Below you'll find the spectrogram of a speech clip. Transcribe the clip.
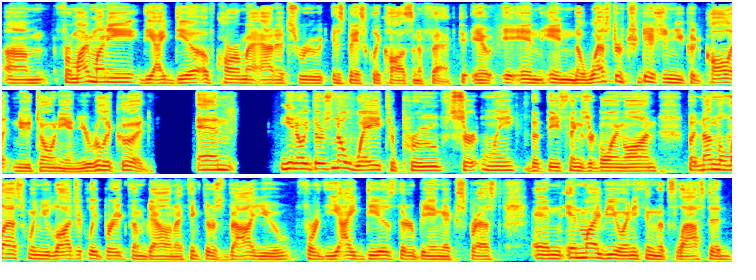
Um, for my money, the idea of karma at its root is basically cause and effect. It, in in the Western tradition, you could call it Newtonian. You really could. And you know, there's no way to prove certainly that these things are going on, but nonetheless, when you logically break them down, I think there's value for the ideas that are being expressed. And in my view, anything that's lasted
